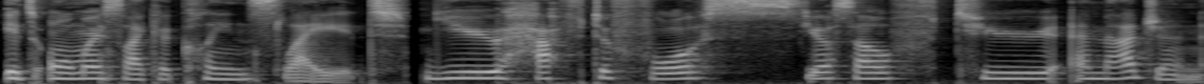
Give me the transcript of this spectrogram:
it's almost like a clean slate, you have to force yourself to imagine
